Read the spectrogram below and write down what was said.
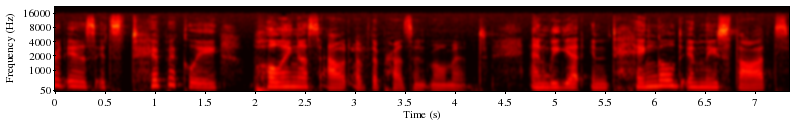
it is, it's typically pulling us out of the present moment. And we get entangled in these thoughts,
